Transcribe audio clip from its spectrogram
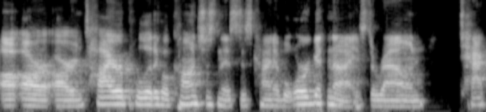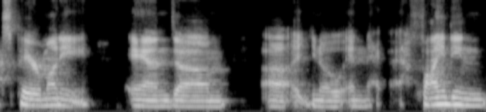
our our entire political consciousness is kind of organized around taxpayer money and um, uh, you know, and finding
